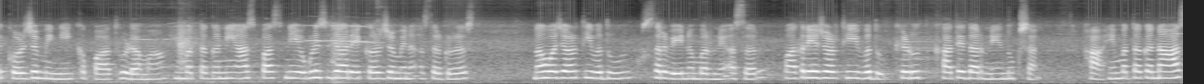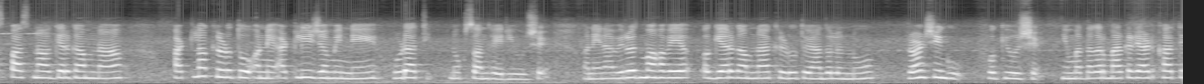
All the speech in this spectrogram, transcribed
એકર જમીનની કપાત હુડામાં હિંમતનગરની આસપાસની ઓગણીસ હજાર એકર જમીન અસરગ્રસ્ત નવ હજારથી વધુ સર્વે નંબરને અસર, પાંત્રીસ હજારથી વધુ ખેડૂત ખાતેદારને નુકસાન. હા, હિંમતનગરના આસપાસના અગિયાર ગામના આટલા ખેડૂતો અને આટલી જમીનને હુડાથી નુકસાન થઈ રહ્યું છે અને એના વિરોધમાં હવે અગિયાર ગામના ખેડૂતોએ આંદોલનનું રણશીંગું ફૂક્યું છે. હિંમતનગર માર્કેટયાર્ડ ખાતે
